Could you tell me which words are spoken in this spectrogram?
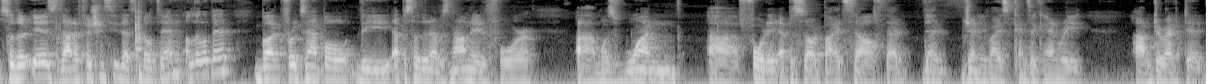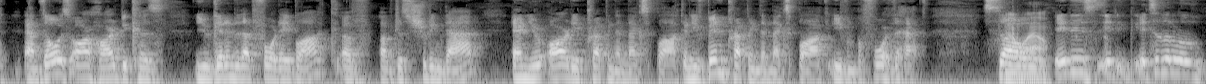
So there is that efficiency that's built in a little bit. But for example, the episode that I was nominated for um, was one uh, four day episode by itself that that Jenny Rice, Kenzik Henry um, directed, and those are hard because you get into that four day block of of just shooting that, and you're already prepping the next block, and you've been prepping the next block even before that. So Oh, wow. it is it, it's a little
